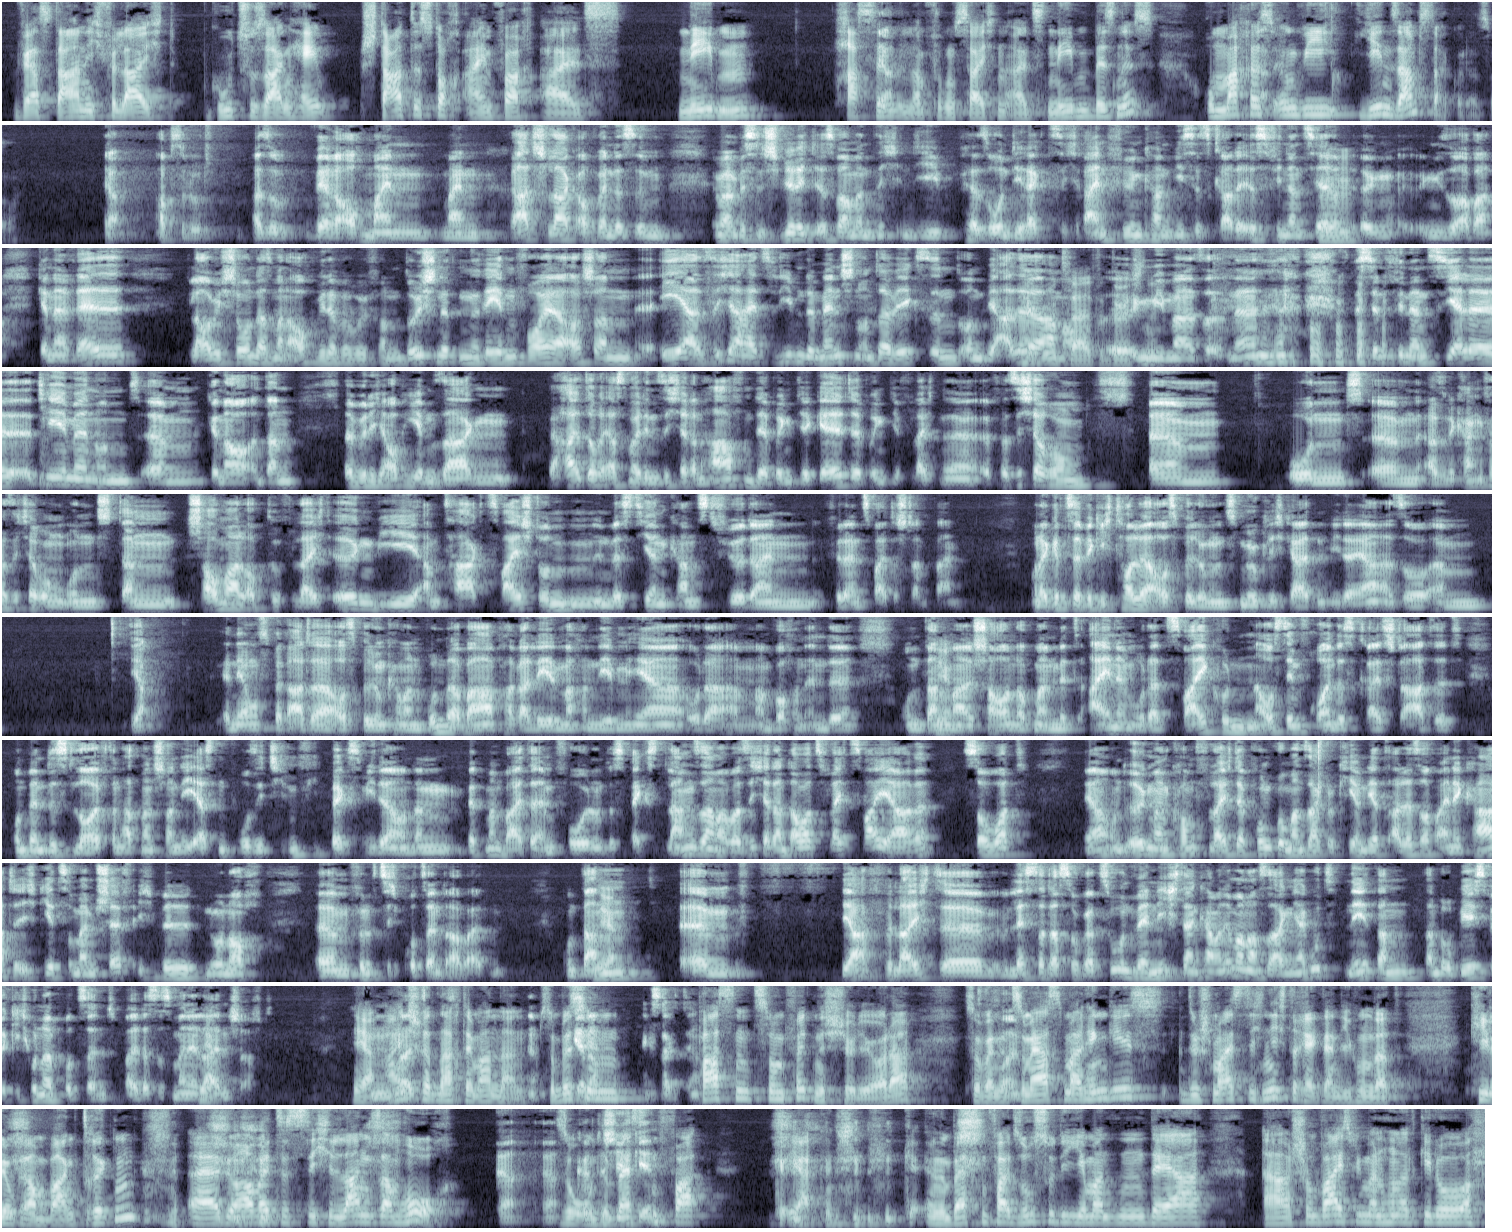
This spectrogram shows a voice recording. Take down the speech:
wäre es da nicht vielleicht gut zu sagen, hey, start es doch einfach als Nebenhustle, ja. in Anführungszeichen, als Nebenbusiness und mach es ja. irgendwie jeden Samstag oder so. Ja, absolut. Also wäre auch mein, mein Ratschlag, auch wenn das im, immer ein bisschen schwierig ist, weil man nicht in die Person direkt sich reinfühlen kann, wie es jetzt gerade ist, finanziell mhm. und irgendwie so. Aber generell glaube ich schon, dass man auch wieder, wo wir von Durchschnitten reden, vorher auch schon eher sicherheitsliebende Menschen unterwegs sind und wir alle haben auch irgendwie mal so ne, ein bisschen finanzielle Themen und ähm, genau, und dann da würde ich auch jedem sagen, behalt doch erstmal den sicheren Hafen, der bringt dir Geld, der bringt dir vielleicht eine Versicherung. Ähm, und ähm, also eine Krankenversicherung und dann schau mal, ob du vielleicht irgendwie am Tag zwei Stunden investieren kannst für dein für dein zweites Standbein. Und da gibt's ja wirklich tolle Ausbildungsmöglichkeiten wieder, ja. Also ähm, ja, Ernährungsberater-Ausbildung kann man wunderbar parallel machen nebenher oder am, am Wochenende und dann ja. mal schauen, ob man mit einem oder zwei Kunden aus dem Freundeskreis startet. Und wenn das läuft, dann hat man schon die ersten positiven Feedbacks wieder und dann wird man weiterempfohlen und das wächst langsam, aber sicher, dann dauert es vielleicht zwei Jahre. So what? Ja, und irgendwann kommt vielleicht der Punkt, wo man sagt, okay, und jetzt alles auf eine Karte, ich gehe zu meinem Chef, ich will nur noch ähm, 50 Prozent arbeiten. Und dann, ja, ähm, ja vielleicht äh, lässt er das sogar zu. Und wenn nicht, dann kann man immer noch sagen, ja gut, nee, dann, dann probiere ich es wirklich 100 Prozent, weil das ist meine ja. Leidenschaft. Ja, mhm, ein Schritt nach dem anderen. Ja, so ein bisschen genau, exakt, ja. passend zum Fitnessstudio, oder? So, wenn Voll. du zum ersten Mal hingehst, du schmeißt dich nicht direkt an die 100 Kilogramm Bank drücken, äh, du arbeitest dich langsam hoch. Ja, ja. So, und im besten Fall, ja, im besten Fall suchst du dir jemanden, der äh, schon weiß, wie man 100 Kilo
